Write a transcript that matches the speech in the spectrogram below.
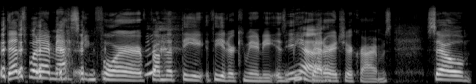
that's what i'm asking for from the, the theater community is be Yeah. better at your crimes. So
